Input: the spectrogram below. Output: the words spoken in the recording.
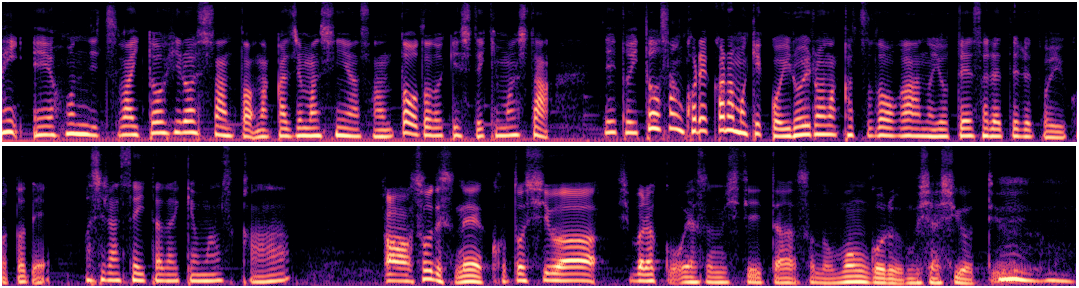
はい、えー本日は伊藤博さんと中島信也さんとお届けしてきました。で、えっと、伊藤さん、これからも結構いろいろな活動があの予定されているということで、お知らせいただけますか？ああ、そうですね。今年はしばらくお休みしていた、そのモンゴル武者修行っていう、うんうん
